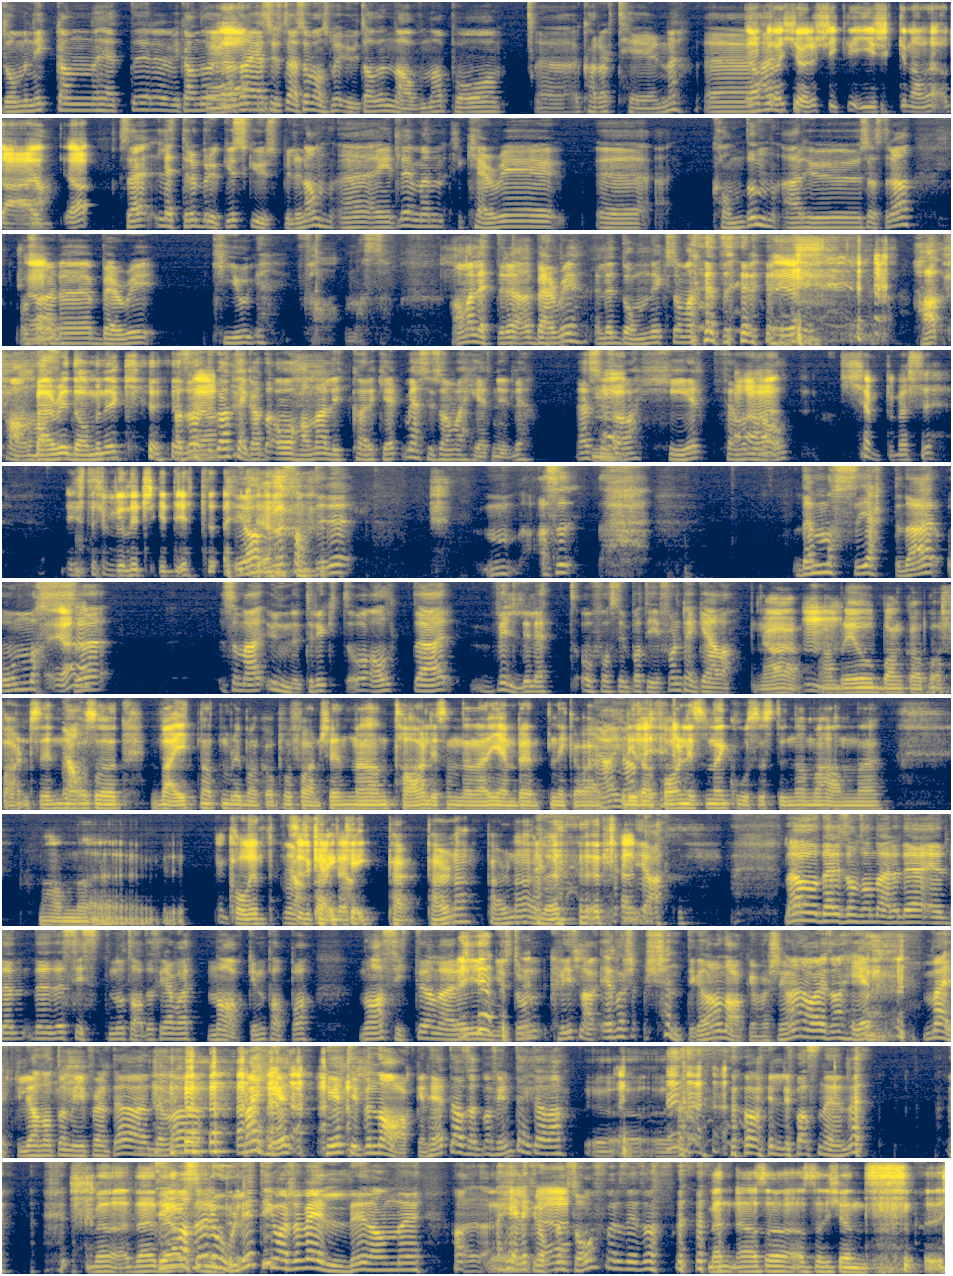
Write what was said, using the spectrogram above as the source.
Dominic han heter. Vi kan, Ja. Jeg syns det er så vanskelig å uttale navnene på uh, karakterene. Uh, Ja, for da de kjører skikkelig irske er Ja. Ja. Så det er lettere å bruke skuespillernavn, uh, egentlig. Men Carrie eh, Condon er hun søstera. Og så Ja. er det Barry Keogh Faen, altså. Han var lettere Barry, eller Dominic, som han heter. Ha, faen, han, Barry Dominic. Altså, Ja. Du kan tenke at å, han er litt karikert, men jeg syns han var helt nydelig. Jeg syns Ja. han var helt fenomenal. Kjempemessig. He's the village idiot. Ja, Ja. men samtidig mm, Altså Det er masse hjerte der, og masse Ja. som er undertrykt, og alt. Det er veldig lett å få sympati for den, tenker jeg, da. Ja, ja. Mm. Han blir jo banka opp av faren sin, Ja. og så veit han at han blir banka opp av faren sin, men han tar liksom den der hjemmebrenten likevel. Ja. Fordi da får han liksom den kosestunda med han eh, Med han uh, Colin, Ja. Perna? Perna, eller? Ja. Nei, og det er liksom sånn der, det, det, det, det siste notatet jeg skrev, var 'Naken pappa'. Når han sitter i den der gyngestolen kliss naken Jeg bare skjønte ikke at han var naken første gang. Det var liksom helt merkelig anatomi, følte jeg. Det var, det var helt, helt type nakenhet jeg har sett på film, tenkte jeg da. Det var veldig fascinerende. Men det, Ting var så rolig. Ting var så veldig sånn eh, Hele kroppen sov, for å si det sånn. Men altså, altså kjønns,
